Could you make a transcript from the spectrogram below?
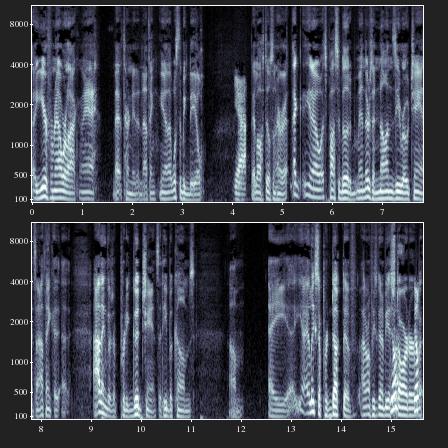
a year from now we're like, eh, that turned into nothing. You know, what's the big deal? Yeah. They lost Dilson Herrera. That, you know, it's a possibility, but man, there's a non-zero chance, and I think, uh, I think there's a pretty good chance that he becomes, um, a uh, you know, at least a productive. I don't know if he's going to be a He'll- starter, he'll- but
